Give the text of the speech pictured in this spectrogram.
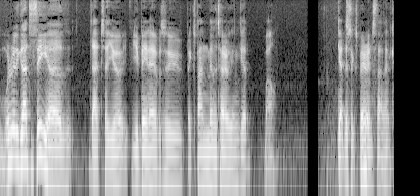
we're really glad to see uh, that uh, you you've been able to expand militarily and get well, get this experience, Thanik.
